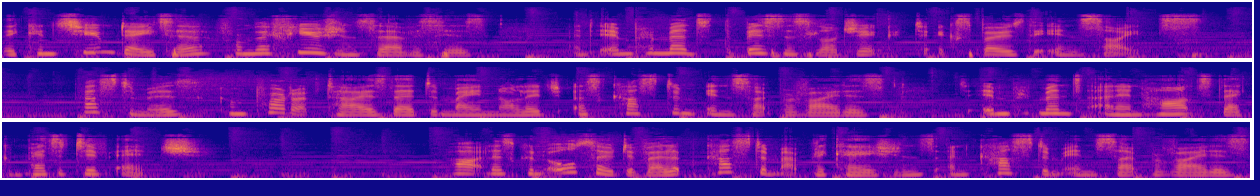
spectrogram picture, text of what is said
They consume data from their Fusion services and implement the business logic to expose the insights. Customers can productize their domain knowledge as custom insight providers to implement and enhance their competitive edge. Partners can also develop custom applications and custom insight providers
